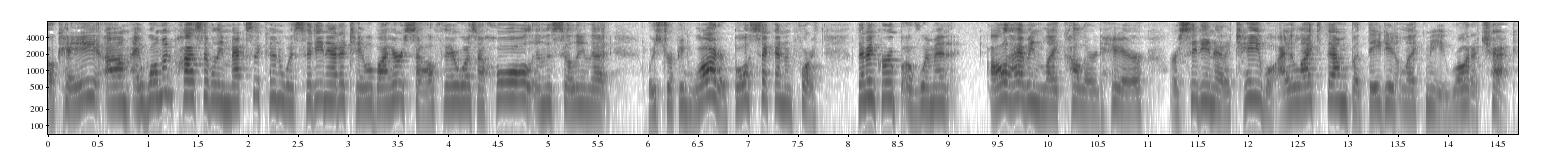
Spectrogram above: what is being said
Okay, um, a woman, possibly Mexican, was sitting at a table by herself. There was a hole in the ceiling that was dripping water, both second and fourth. Then a group of women, all having light colored hair, are sitting at a table. I liked them, but they didn't like me. Wrote a check.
